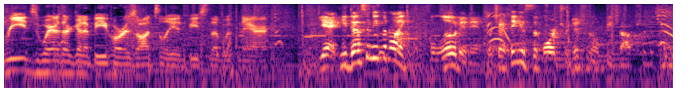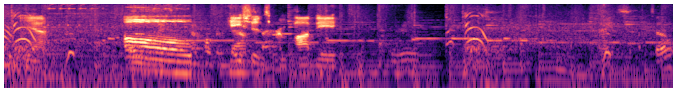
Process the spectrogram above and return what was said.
reads where they're gonna be horizontally and beats them with Nair. yeah, he doesn't even like float in it, which I think is the more traditional Peach option. Yeah. Oh, patience from Pappi. Nice. So,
